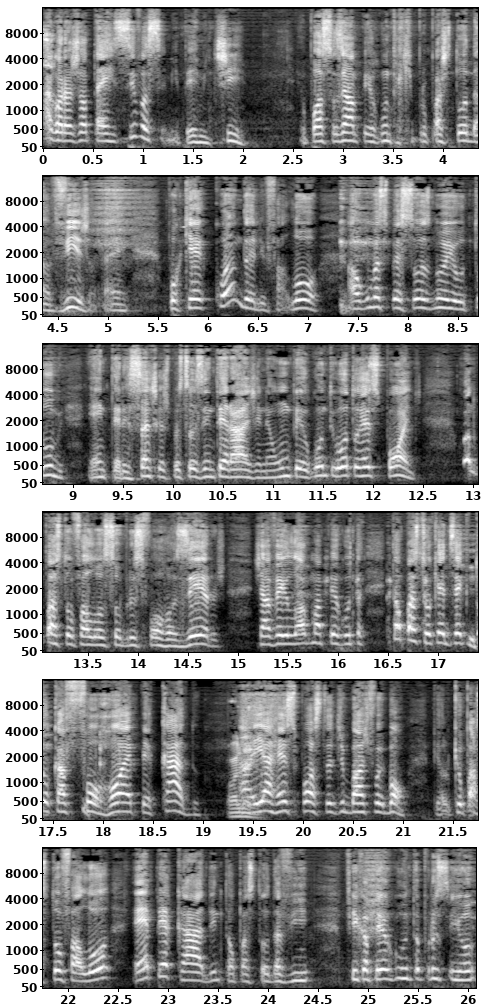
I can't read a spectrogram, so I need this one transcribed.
Agora, JR, se você me permitir, eu posso fazer uma pergunta aqui para o pastor Davi, JR, porque quando ele falou, algumas pessoas no YouTube, é interessante que as pessoas interagem, né? Um pergunta e o outro responde. Quando o pastor falou sobre os forrozeiros, já veio logo uma pergunta. Então, pastor, quer dizer que tocar forró é pecado? Olha aí a resposta de baixo foi: bom, pelo que o pastor falou, é pecado. Então, pastor Davi, fica a pergunta para o senhor,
